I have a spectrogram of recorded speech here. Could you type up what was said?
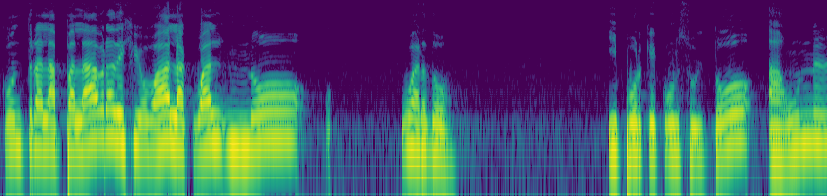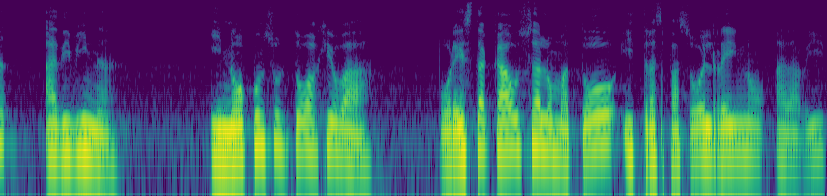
contra la palabra de Jehová, la cual no guardó, y porque consultó a una adivina y no consultó a Jehová. Por esta causa lo mató y traspasó el reino a David,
